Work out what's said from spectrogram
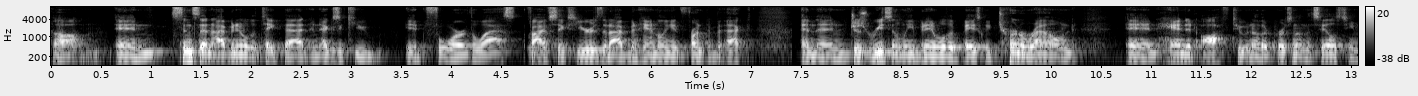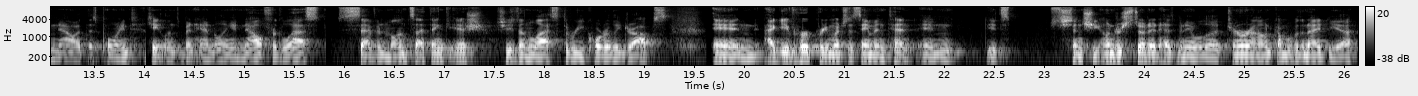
Um, and since then, I've been able to take that and execute it for the last five, six years that I've been handling it front to back. And then just recently, been able to basically turn around and hand it off to another person on the sales team now at this point. Caitlin's been handling it now for the last seven months, I think, ish. She's done the last three quarterly drops. And I gave her pretty much the same intent. And it's since she understood it, has been able to turn around, come up with an idea,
